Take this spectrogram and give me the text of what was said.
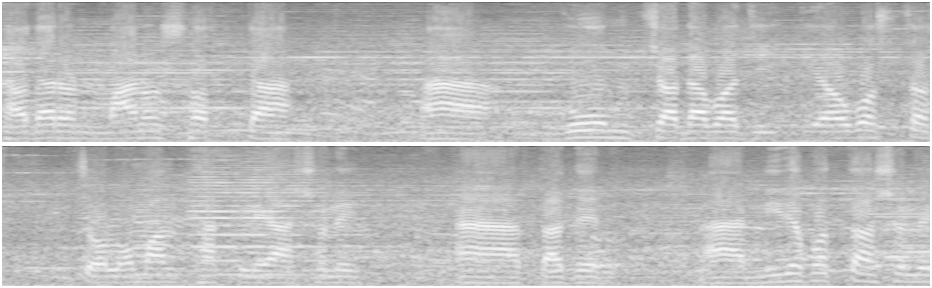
সাধারণ মানুষ হত্যা গুম, চাঁদাবাজি এ অবস্থা চলমান থাকলে আসলে তাদের নিরাপত্তা আসলে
